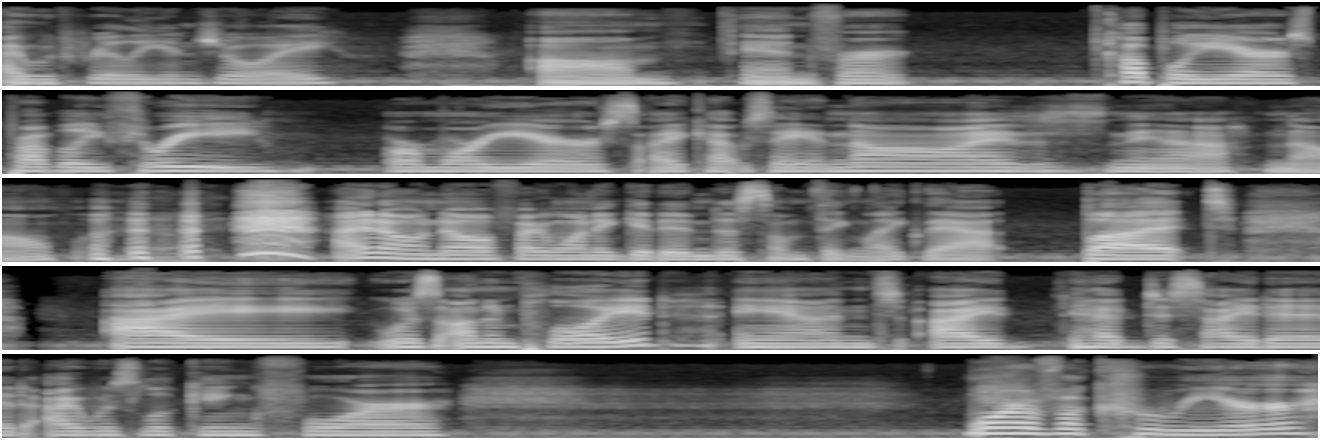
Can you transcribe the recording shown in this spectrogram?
I would really enjoy. Um, and for a couple years, probably three or more years, I kept saying, "No, I just yeah, no. I don't know if I want to get into something like that." But I was unemployed and I had decided I was looking for more of a career,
